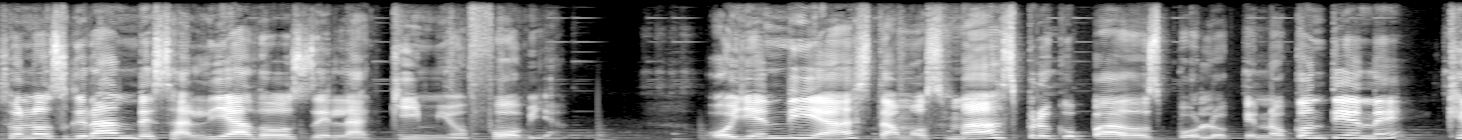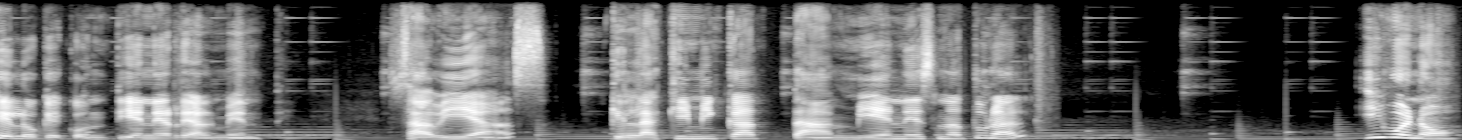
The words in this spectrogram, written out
son los grandes aliados de la quimiofobia. Hoy en día estamos más preocupados por lo que no contiene que lo que contiene realmente. ¿Sabías que la química también es natural? Y bueno,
